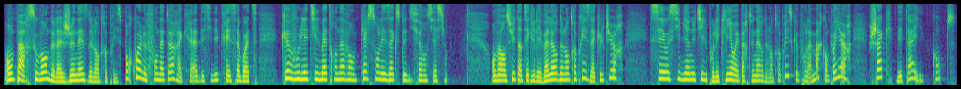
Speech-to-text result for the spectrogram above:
On part souvent de la jeunesse de l'entreprise. Pourquoi le fondateur a, décidé de créer sa boîte? Que voulait-il mettre en avant? Quels sont les axes de différenciation? On va ensuite intégrer les valeurs de l'entreprise, la culture. C'est aussi bien utile pour les clients et partenaires de l'entreprise que pour la marque employeur. Chaque détail compte.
